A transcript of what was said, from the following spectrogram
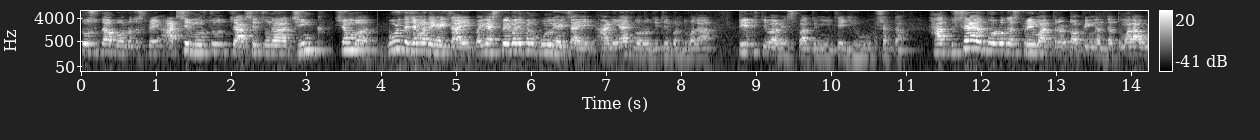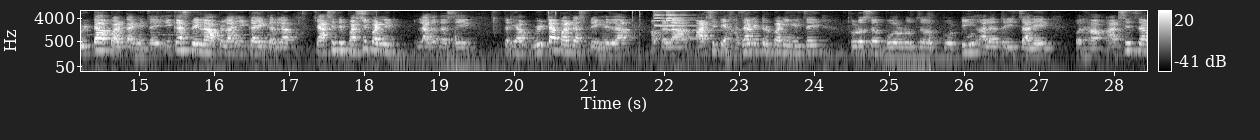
तो सुद्धा बोर्डोचा स्प्रे आठशे मोरचूत चारशे चुना झिंक शंभर. गुळ त्याच्यामध्ये घ्यायचा आहे. पहिल्या स्प्रेमध्ये पण गुळ घ्यायचा आहे. आणि याचबरोबर तिथे पण तुम्हाला टिल्ट किंवा व्हेस्पा तुम्ही इथे घेऊ शकता. हा दुसऱ्या बोर्डोचा स्प्रे मात्र टॉपिंग नंतर तुम्हाला उलटा पालटा घ्यायचा आहे. एका स्प्रेला आपल्याला एका एकरला चारशे ते पाचशे पाणी लागत असेल तर ह्या उलटा पालटा स्प्रे घ्यायला आपल्याला आठशे ते हजार लिटर पाणी घ्यायचं आहे. थोडंसं बोर्डोचं कोटिंग आलं तरी चालेल पण हा आठशेचा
